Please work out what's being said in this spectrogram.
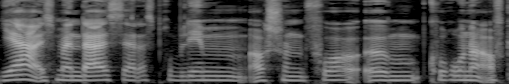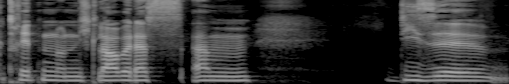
Ja, ich meine, da ist ja das Problem auch schon vor ähm, Corona aufgetreten und ich glaube, dass ähm, diese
